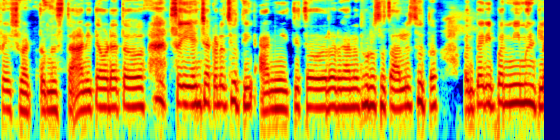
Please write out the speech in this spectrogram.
फ्रेश वाटतं मस्त. आणि तेवढ्यात सई यांच्याकडेच होती. आणि तिचं रडगाणं थोडस चालूच होतं. पण तरी पण मी म्हंटल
